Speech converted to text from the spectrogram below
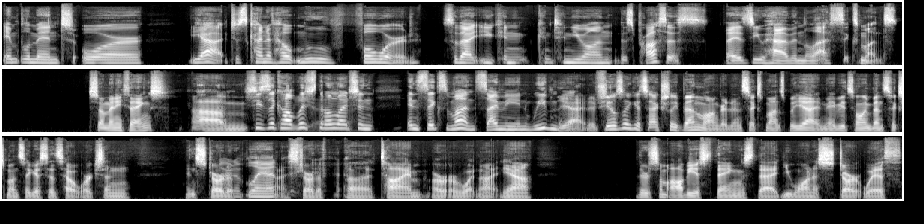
implement or yeah just kind of help move forward so that you can continue on this process as you have in the last six months so many things. Um, She's accomplished so much in in six months. I mean, we've yeah. It feels like it's actually been longer than six months, but yeah, maybe it's only been six months. I guess that's how it works in in startup startup, uh, startup uh, time or, or whatnot. Yeah, there's some obvious things that you want to start with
